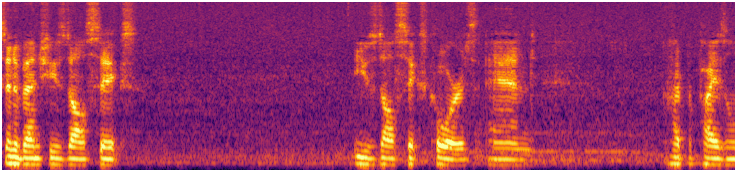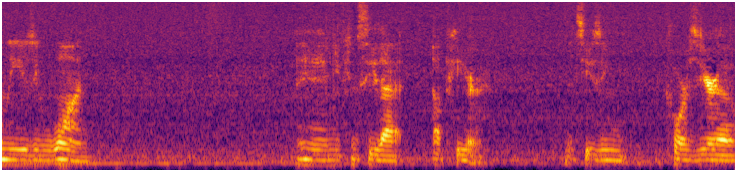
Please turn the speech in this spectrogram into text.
Cinebench used all six used all six cores and Hyper Pi is only using one. And you can see that up here. It's using core 0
